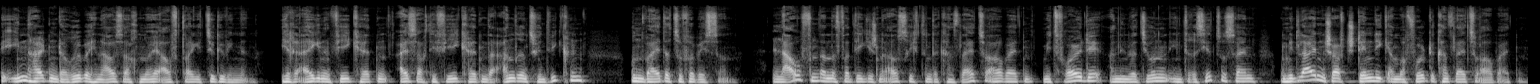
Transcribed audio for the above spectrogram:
beinhalten darüber hinaus auch neue Aufträge zu gewinnen, ihre eigenen Fähigkeiten als auch die Fähigkeiten der anderen zu entwickeln und weiter zu verbessern, laufend an der strategischen Ausrichtung der Kanzlei zu arbeiten, mit Freude an Innovationen interessiert zu sein und mit Leidenschaft ständig am Erfolg der Kanzlei zu arbeiten.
